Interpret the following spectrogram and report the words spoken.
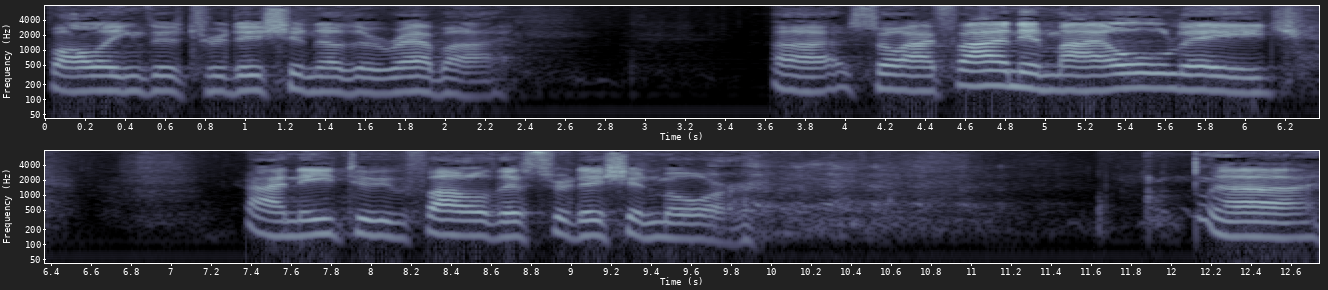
following the tradition of the rabbi. Uh, so I find in my old age, I need to follow this tradition more. Uh,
